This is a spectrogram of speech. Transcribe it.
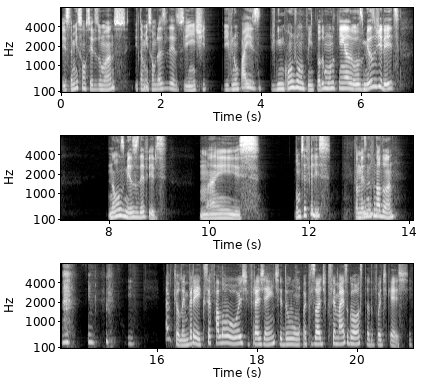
eles também são seres humanos e também são brasileiros. E a gente vive num país em conjunto, e todo mundo tem os mesmos direitos, não os mesmos deveres. Mas vamos ser felizes. Pelo menos no final do ano. Sabe o que eu lembrei? Que você falou hoje pra gente do episódio que você mais gosta do podcast.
